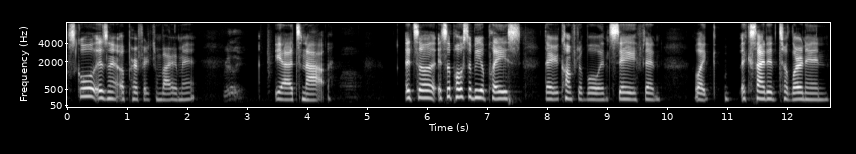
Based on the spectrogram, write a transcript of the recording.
school isn't a perfect environment. Really? Yeah, it's not. It's a it's supposed to be a place that you're comfortable and safe and like excited to learn in,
